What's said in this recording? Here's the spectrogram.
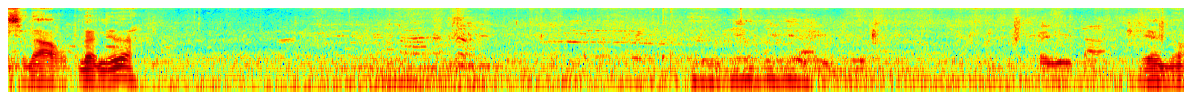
sinakop na nila. Yan no?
